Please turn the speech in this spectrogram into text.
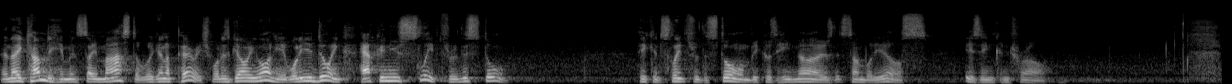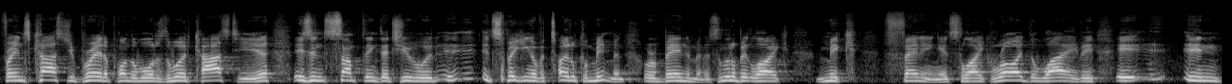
And they come to him and say, Master, we're going to perish. What is going on here? What are you doing? How can you sleep through this storm? He can sleep through the storm because he knows that somebody else is in control. Friends, cast your bread upon the waters. The word cast here isn't something that you would, it's speaking of a total commitment or abandonment. It's a little bit like Mick Fanning. It's like ride the wave. In, in,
